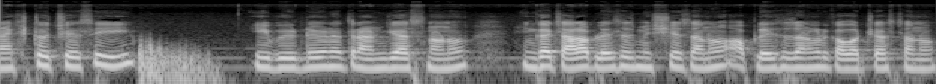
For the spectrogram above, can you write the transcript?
నెక్స్ట్ వచ్చేసి ఈ వీడియోని అయితే రన్ చేస్తున్నాను. ఇంకా చాలా ప్లేసెస్ మిస్ చేశాను. ఆ ప్లేసెస్ అని కూడా కవర్ చేస్తాను.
